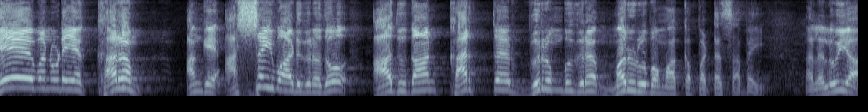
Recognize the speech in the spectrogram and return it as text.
தேவனுடைய கரம் அங்கே அசைவாடுகிறதோ அதுதான் கர்த்தர் விரும்புகிற மறுரூபமாக்கப்பட்ட சபை. அலலூயா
